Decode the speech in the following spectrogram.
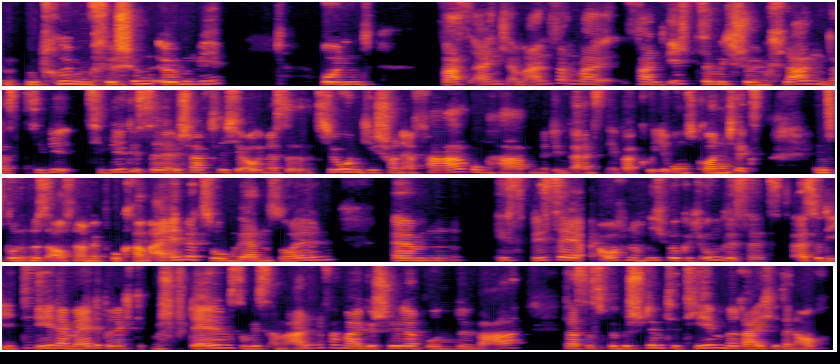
im trüben Fischen irgendwie. Und was eigentlich am Anfang mal, fand ich, ziemlich schön klang, dass zivil, zivilgesellschaftliche Organisationen, die schon Erfahrung haben mit dem ganzen Evakuierungskontext, ins Bundesaufnahmeprogramm einbezogen werden sollen, ähm, ist bisher auch noch nicht wirklich umgesetzt. Also die Idee der meldeberechtigten Stellen, so wie es am Anfang mal geschildert wurde, war, dass es für bestimmte Themenbereiche dann auch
